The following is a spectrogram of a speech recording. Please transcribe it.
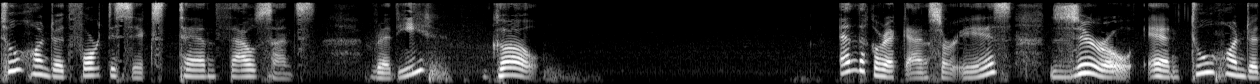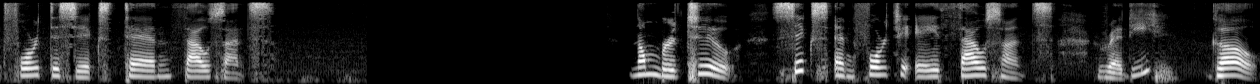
246 ten thousandths. Ready? Go! And the correct answer is 0 and 246 ten thousandths. Number 2. 6 and 48 thousandths. Ready? Go!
